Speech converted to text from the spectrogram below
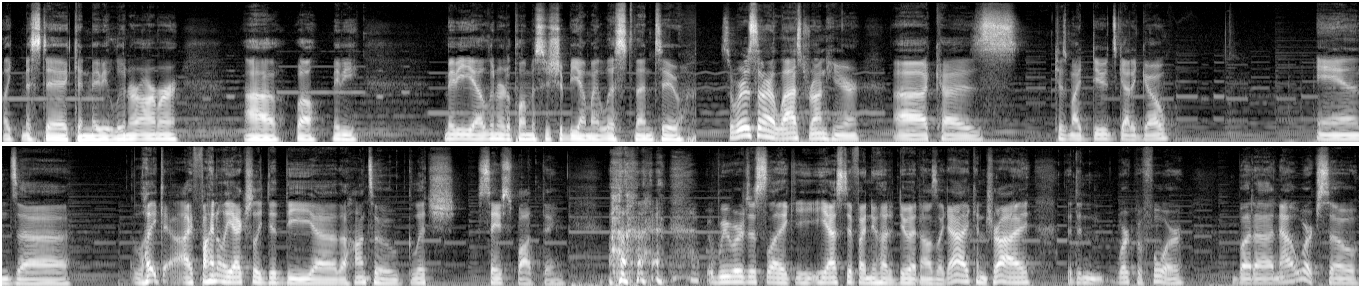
like Mystic and maybe Lunar Armor. Uh, well, maybe maybe uh, Lunar Diplomacy should be on my list then too. So we're just on our last run here uh, because cause my dude's got to go. And uh, like I finally actually did the uh, the Honto glitch safe spot thing. we were just like he asked if I knew how to do it, and I was like, ah, I can try. It didn't work before, but uh, now it works. So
